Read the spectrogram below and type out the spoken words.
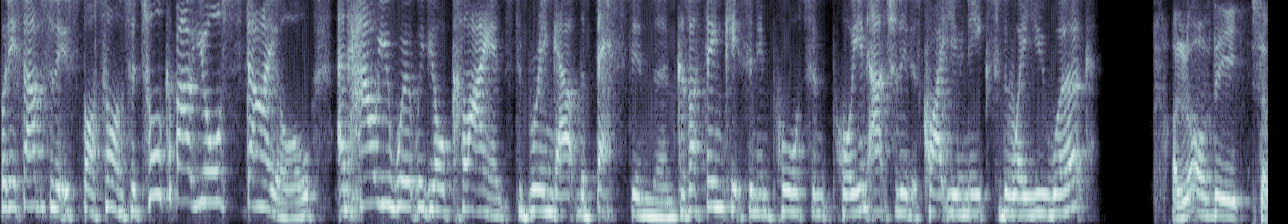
but it's absolutely spot on. So, talk about your style and how you work with your clients to bring out the best in them, because I think it's an important point actually that's quite unique to the way you work. A lot of the, so,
